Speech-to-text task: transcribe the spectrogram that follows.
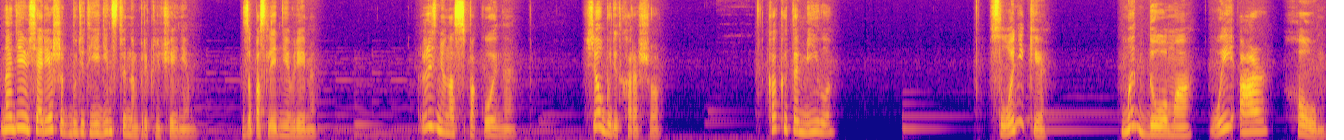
Надеюсь, орешек будет единственным приключением за последнее время. Жизнь у нас спокойная. Все будет хорошо. Как это мило. Слоники? Мы дома. We are home.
